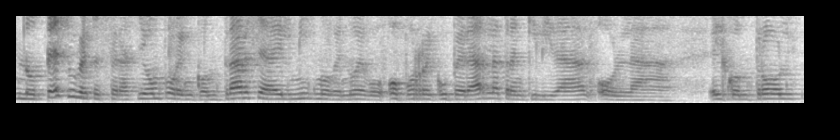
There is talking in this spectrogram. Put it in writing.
noté su desesperación por encontrarse a él mismo de nuevo o por recuperar la tranquilidad o la, el control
